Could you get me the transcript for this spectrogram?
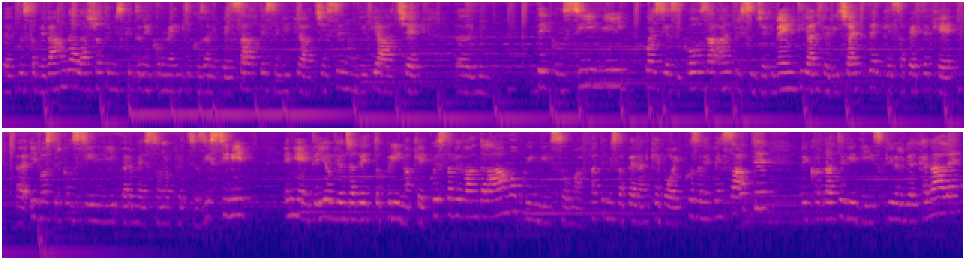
eh, questa bevanda, lasciatemi scritto nei commenti cosa ne pensate, se vi piace, se non vi piace. Ehm, dei consigli, qualsiasi cosa, altri suggerimenti, altre ricette che sapete che eh, i vostri consigli per me sono preziosissimi. E niente, io vi ho già detto prima che questa bevanda la amo, quindi insomma fatemi sapere anche voi cosa ne pensate. Ricordatevi di iscrivervi al canale,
